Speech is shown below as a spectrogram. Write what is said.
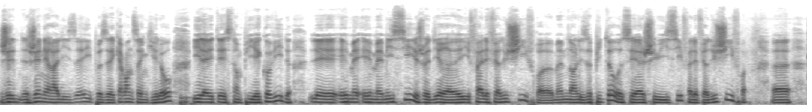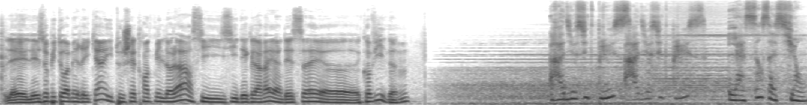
généralisé. Il pesait 45 kilos. Il a été estampillé Covid. Les, et, même ici, je veux dire, euh, il fallait faire du chiffre. Euh, même dans les hôpitaux, au CHU ici, il fallait faire du chiffre. Les, les, hôpitaux américains, ils touchaient 30 000 dollars s'ils déclaraient un décès Covid. Mhm. Radio Sud Plus. Radio Sud Plus. La sensation.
